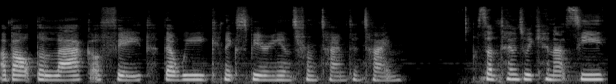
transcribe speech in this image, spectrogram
about the lack of faith that we can experience from time to time. Sometimes we cannot see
